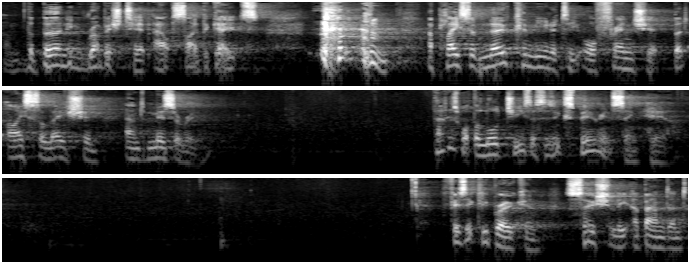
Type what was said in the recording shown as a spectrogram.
um, the burning rubbish tip outside the gates, a place of no community or friendship, but isolation and misery. That is what the Lord Jesus is experiencing here. Physically broken, socially abandoned,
